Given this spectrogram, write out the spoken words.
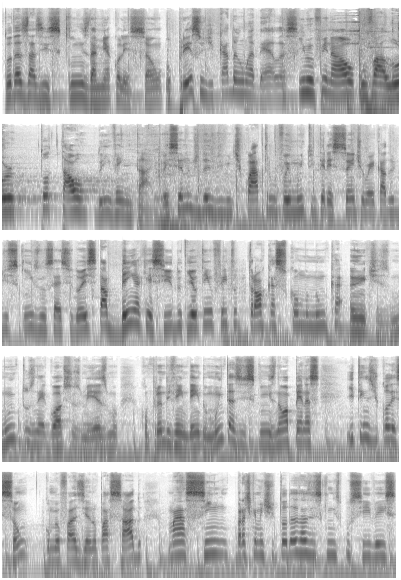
todas as skins da minha coleção, o preço de cada uma delas e no final o valor total do inventário. Esse ano de 2024 foi muito interessante, o mercado de skins no CS2 está bem aquecido e eu tenho feito trocas como nunca antes, muitos negócios mesmo, comprando e vendendo muitas skins, não apenas itens de coleção, como eu fazia no passado, mas sim praticamente todas as skins possíveis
